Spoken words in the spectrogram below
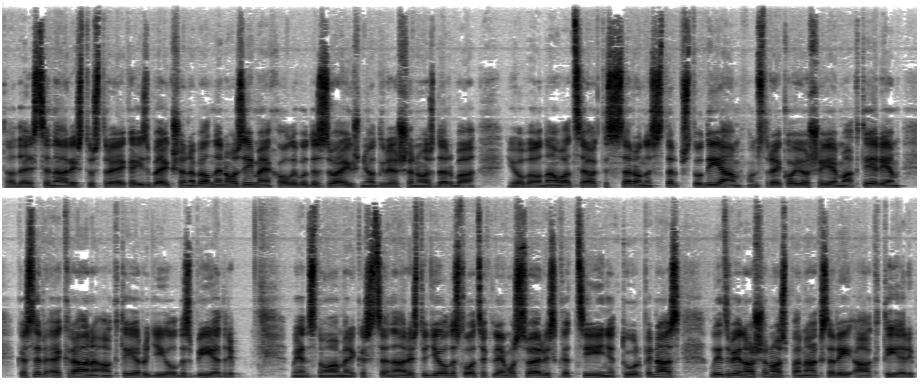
Tādēļ scenāristu streika izbeigšana vēl nenozīmē Holivudas zvaigžņu atgriešanos darbā, jo vēl nav atsāktas sarunas starp studijām un streikojošajiem aktieriem, kas ir ekrāna aktieru ģildes biedri. Viens no Amerikas scenāristu ģildes locekļiem uzsvēris, ka cīņa turpinās, līdz vienošanos panāks arī aktieri,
